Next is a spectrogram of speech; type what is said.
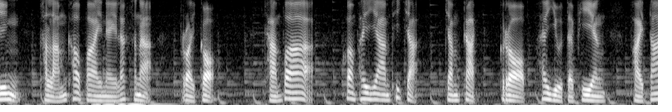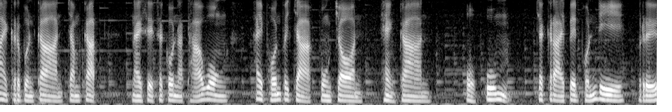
ยิ่งถลำเข้าไปในลักษณะปล่อยเกาะ ถามว่าความพยายามที่จะจำกัดกรอบให้อยู่แต่เพียง ภายใต้กระบวนการจำกัด ในเศรษฐสกลอัฐาวง ให้พ้นไปจากวงจร แห่งการ โอบอุ้ม จะกลายเป็นผลดี หรือ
